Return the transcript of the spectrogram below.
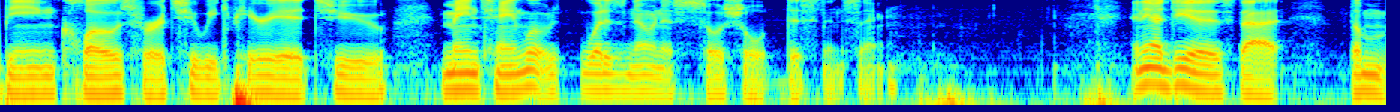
being closed for a two week period to maintain what what is known as social distancing. And the idea is that the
